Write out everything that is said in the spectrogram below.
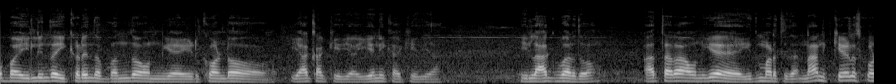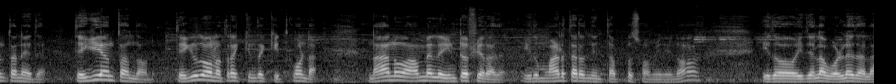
ಒಬ್ಬ ಇಲ್ಲಿಂದ ಈ ಕಡೆಯಿಂದ ಬಂದು ಅವನಿಗೆ ಹಿಡ್ಕೊಂಡು, ಯಾಕೆ ಹಾಕಿದ್ಯಾ? ಏನಕ್ಕೆ ಹಾಕಿದ್ಯಾ? ಇಲ್ಲಿ ಹಾಕ್ಬಾರ್ದು. ಆ ಥರ ಅವನಿಗೆ ಇದು ಮಾಡ್ತಿದ್ದ ನಾನು ಕೇಳಿಸ್ಕೊಳ್ತಾನೆ ಇದ್ದೆ. ತೆಗಿ ಅಂತ ಅಂದ ಅವನು ತೆಗೆದು ಅವನ ಹತ್ರ ಕಿಂದ ಕಿತ್ಕೊಂಡ. ನಾನು ಆಮೇಲೆ ಇಂಟರ್ಫಿಯರ್ ಆದೆ. ಇದು ಮಾಡ್ತಾರ ನೀನು ತಪ್ಪು ಸ್ವಾಮಿ ನೀನು. ಇದು, ಇದೆಲ್ಲ ಒಳ್ಳೇದಲ್ಲ.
